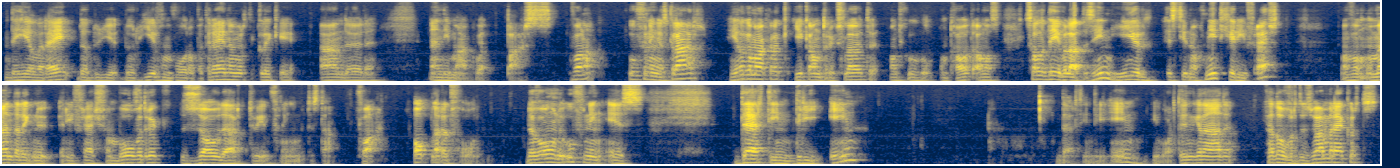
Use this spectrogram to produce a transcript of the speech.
De hele rij. Dat doe je door hier van voor op het rijnummer te klikken aanduiden en die maken we paars. Voilà, oefening is klaar. Heel gemakkelijk, je kan terugsluiten, want Google onthoudt alles. Ik zal het even laten zien, hier is die nog niet gerefreshed, maar van het moment dat ik nu refresh van boven druk, zou daar twee oefeningen moeten staan. Voilà, op naar het volgende. De volgende oefening is 1331. 1331, die wordt ingeladen. Gaat over de zwemrecords.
